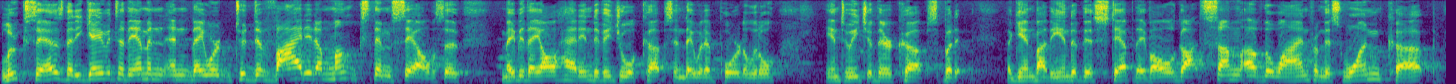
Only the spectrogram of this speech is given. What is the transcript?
Luke says that he gave it to them and, and they were to divide it amongst themselves. So maybe they all had individual cups and they would have poured a little into each of their cups, but Again, by the end of this step, they've all got some of the wine from this one cup.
